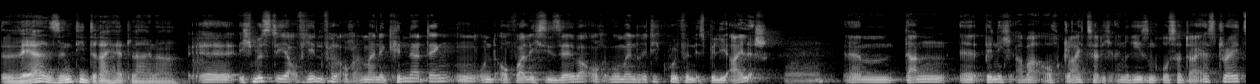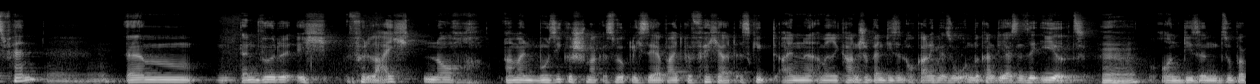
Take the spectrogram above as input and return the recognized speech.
Wer sind die drei Headliner? Äh, ich müsste ja auf jeden Fall auch an meine Kinder denken und auch weil ich sie selber auch im Moment richtig cool finde, ist Billie Eilish. Mhm. Ähm, dann äh, bin ich aber auch gleichzeitig ein riesengroßer Dire Straits Fan. Mhm. Ähm, dann würde ich vielleicht noch Aber mein Musikgeschmack ist wirklich sehr weit gefächert. Es gibt eine amerikanische Band, die sind auch gar nicht mehr so unbekannt, die heißen The Eels. Und die sind super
